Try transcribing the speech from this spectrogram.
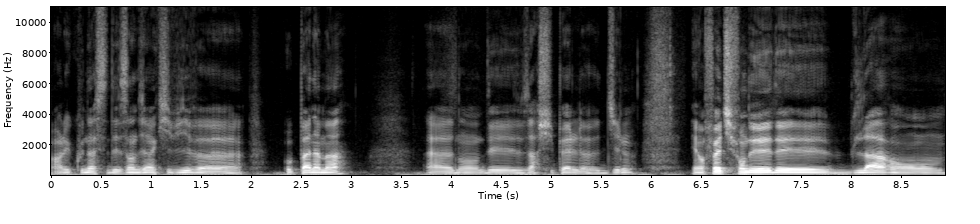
Alors les kuna c'est des Indiens qui vivent euh, au Panama dans des archipels d'îles et en fait ils font des, des de l'art en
